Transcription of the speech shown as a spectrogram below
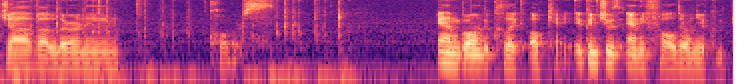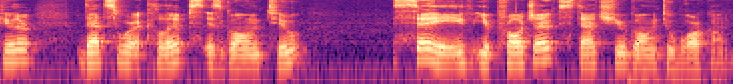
Java Learning course. And I'm going to click OK. You can choose any folder on your computer that's where Eclipse is going to save your projects that you're going to work on.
